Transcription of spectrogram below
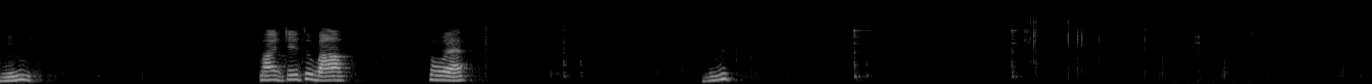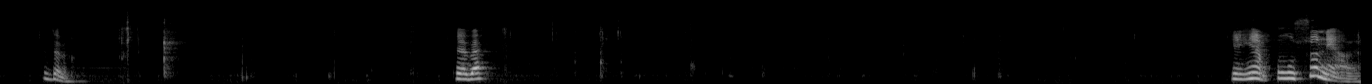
อืมမကျေးဇူးပါချိုးရอืม ဟုတ်တယ်တယ်ပဲဒီဟင်ပူစွတ်နေ Ne demek? Evet. Quem puso nela.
